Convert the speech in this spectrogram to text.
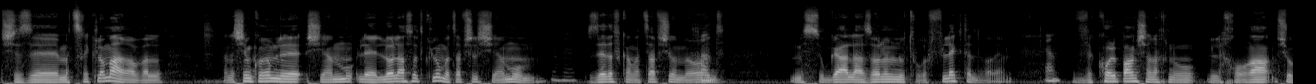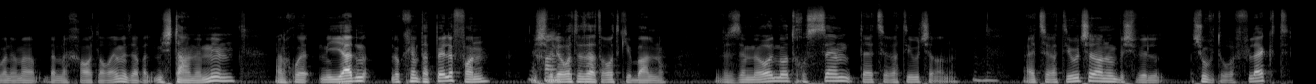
שזה מצחיק לומר, אבל אנשים קוראים לשעמום, ללא לעשות כלום מצב של שעמום. מהמם. זה דווקא מצב שהוא מאוד מסוגל לעזור לנו to reflect על דברים. כן. וכל פעם שאנחנו לכאורה, שוב, אני אומר, במרכאות לא רואים את זה, אבל משתעממים, אנחנו מיד לוקחים את הפלאפון נכון. בשביל לראות איזה התראות קיבלנו. וזה מאוד מאוד חוסם את היצירתיות שלנו. היצירתיות שלנו בשביל, שוב, to reflect,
